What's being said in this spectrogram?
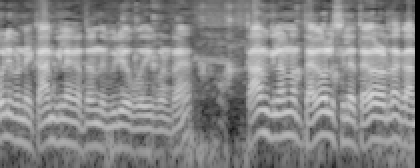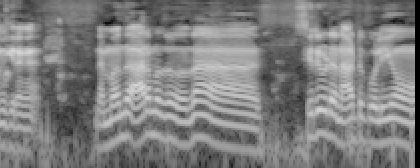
கோழி பண்ணையை காமிக்கலாங்கிறத இந்த வீடியோ பதிவு பண்ணுறேன் காமிக்கலாம்னு நான் தகவல் சில தகவலோடு தான் காமிக்கிறேங்க. நம்ம வந்து ஆரம்பத்தில் தான் சிறுவிட நாட்டுக்கோழியும்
